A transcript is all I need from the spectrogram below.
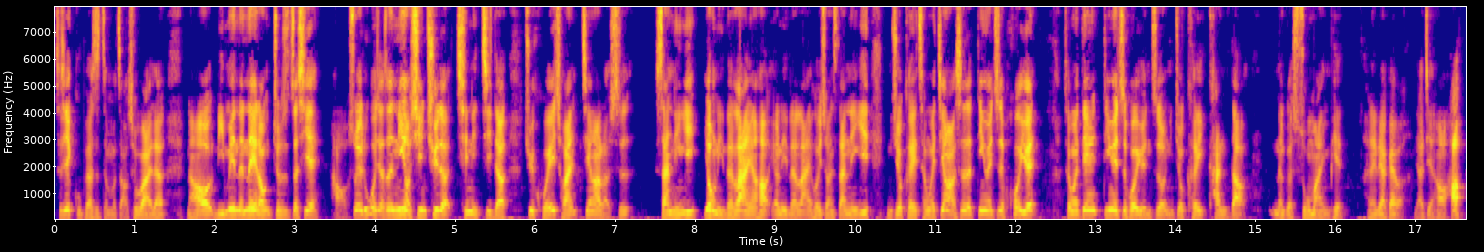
这些股票是怎么找出来的，然后里面的内容就是这些。好，所以如果假设你有兴趣的，请你记得去回传金老师三零一，用你的 line 哈，用你的 line 回传三零一，你就可以成为金老师的订阅制会员。成为订订阅制会员之后，你就可以看到那个索马影片。还能了解吧？了解哈。好，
